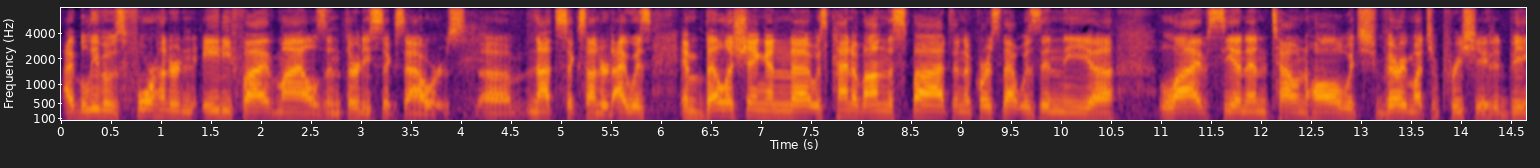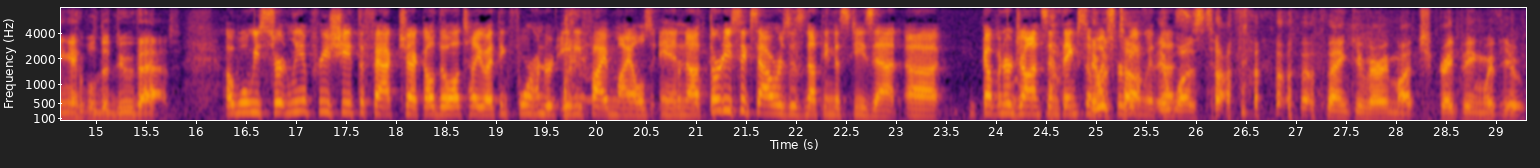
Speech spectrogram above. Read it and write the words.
I believe it was 485 miles in 36 hours, um, not 600. I was embellishing and uh, it was kind of on the spot. And of course, that was in the uh, live CNN town hall, which very much appreciated being able to do that. Uh, well, we certainly appreciate the fact check, although I'll tell you, I think 485 miles in uh, 36 hours is nothing to sneeze at. Uh, Governor Johnson, thanks so it much for tough. being with it us. It was tough. Thank you very much. Great being with you.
